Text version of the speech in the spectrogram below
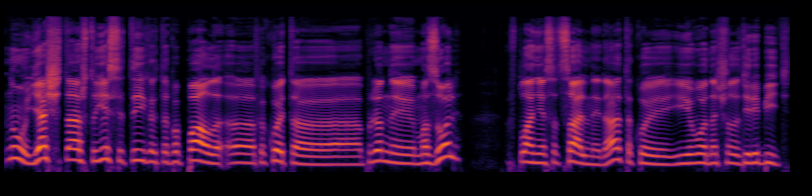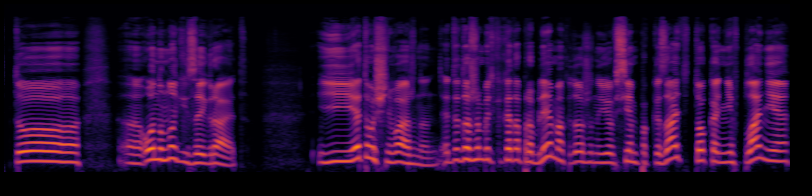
ну, я считаю, что если ты как-то попал э, в какой-то э, определенный мозоль, в плане социальный, да, такой, и его начал теребить, то э, он у многих заиграет. И это очень важно. Это должна быть какая-то проблема, ты должен ее всем показать, только не в плане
